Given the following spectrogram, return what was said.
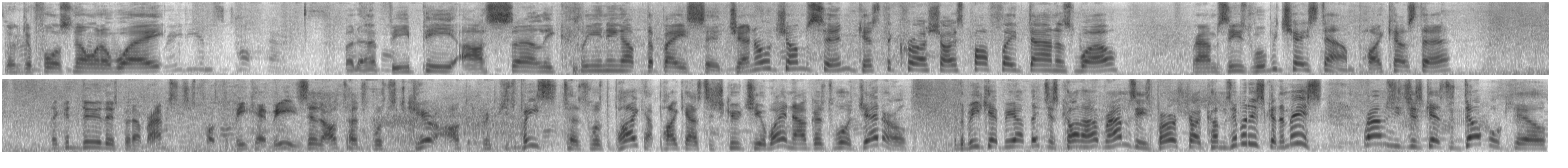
looking to force no one away. But uh, VP are certainly cleaning up the base here. General jumps in, gets the crush, Ice Path laid down as well. Ramses will be chased down. Pajkatt's there. They can do this, but Ramsey just pops the BKB. He says, I'll turn towards Kira. I'll rip his piece. Turns towards the Pajkatt. Pajkatt's to Scoochie away. Now goes towards General. With the BKB up, they just can't hurt Ramsey's. Burrow Strike comes in, but it's going to miss. Ramsey just gets a double kill.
